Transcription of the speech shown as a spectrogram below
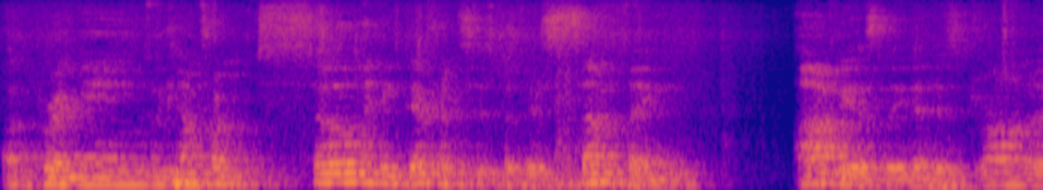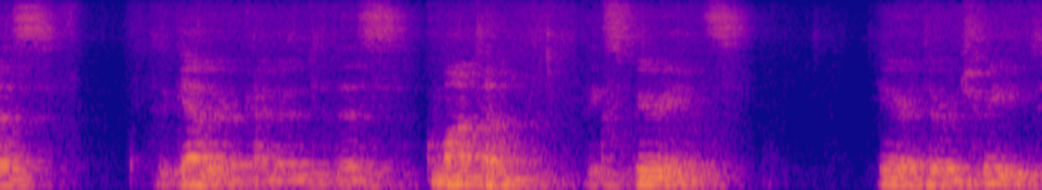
upbringings. We come from so many differences, but there's something obviously that has drawn us together kind of into this quantum experience here at the retreat.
